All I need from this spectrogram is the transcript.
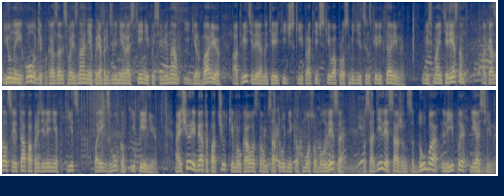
Юные экологи показали свои знания при определении растений по семенам и гербарию, ответили на теоретические и практические вопросы медицинской викторины. Весьма интересным оказался этап определения птиц по их звукам и пению – а еще ребята под чутким руководством сотрудников Мособллеса посадили саженцы дуба, липы и осины.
